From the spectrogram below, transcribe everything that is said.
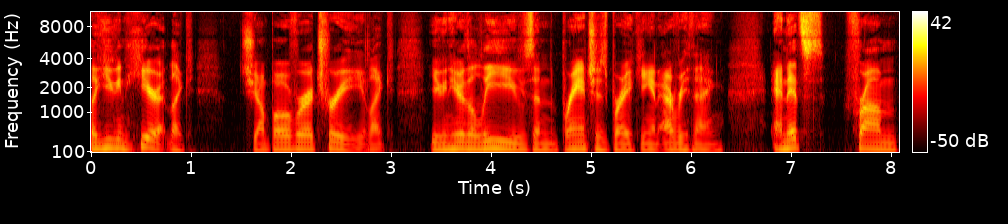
like you can hear it like jump over a tree like you can hear the leaves and the branches breaking and everything. And it's from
